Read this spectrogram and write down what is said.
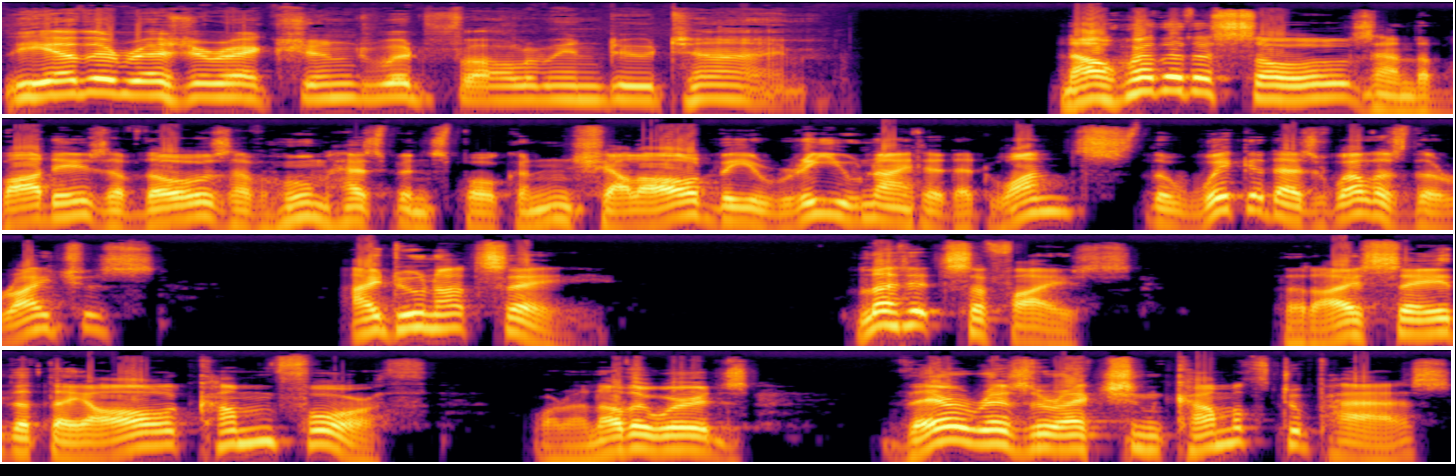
The other resurrections would follow in due time. Now whether the souls and the bodies of those of whom has been spoken shall all be reunited at once, the wicked as well as the righteous, I do not say. Let it suffice that I say that they all come forth, or in other words, their resurrection cometh to pass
